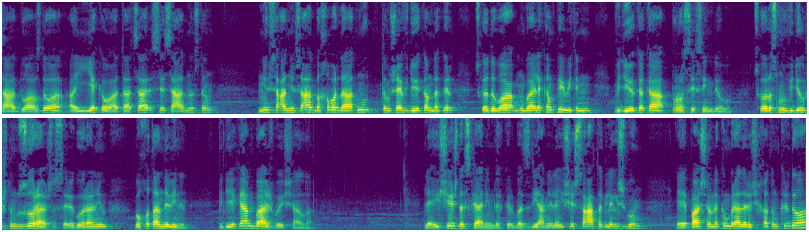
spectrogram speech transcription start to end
سعات دوازدەوە یەکەوە هەتا چار سێ سعات نووسم نیو سعات نیو سعات بە خەبەر داهاتن و تەمشای یددیوەکەم دەکرد چکە دەبە موبایلەکەم پێویتن یددیوەکە کا پرۆسسینگ دەوە چکە ڕسم و یددیو شتم زۆر هاشتە سەرێ گۆرانی و بە خۆتان دەبینن یددیەکان باش بە ئیشاڵە لە ئیشێش دەستکاریم دەکرد بە زدیانی لە ئیشش ساعتەک لەگەش بووم پاشەنەکەم برادرەشی خەتم کردەوە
